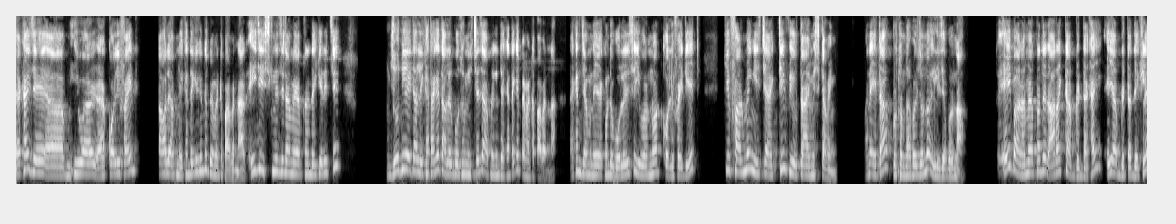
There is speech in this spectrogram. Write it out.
দেখায় যে ইউ আর কোয়ালিফাইড তাহলে আপনি এখান থেকে কিন্তু পেমেন্টটা পাবেন। আর এই যে স্ক্রিনে যেটা আমি আপনাদের দেখিয়ে দিচ্ছি, যদি এটা লেখা থাকে, তাহলে প্রথম স্টেজে আপনি কিন্তু এখান থেকে পেমেন্টটা পাবেন না। দেখেন, যেমন এই অ্যাকাউন্টে বলে দিছে you are not qualified yet. Keep farming is active you time is coming. মানে এটা প্রথম ধাপের জন্য এলিজিবল না। এইবার আমি আপনাদের আরেকটা আপডেট দেখাই। এই আপডেটটা দেখলে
